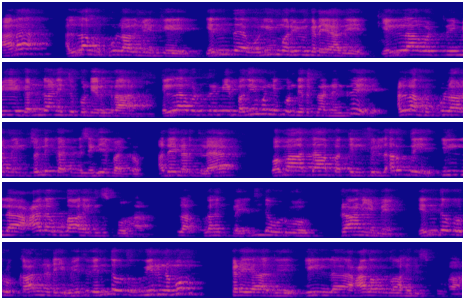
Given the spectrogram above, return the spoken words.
ஆனா அல்லாஹ் ரபுல்லாலுமேக்கு எந்த ஒளிமறைவும் கிடையாது. எல்லாவற்றையுமே கண்காணித்துக் கொண்டிருக்கிறான். எல்லாவற்றையுமே பதிவு பண்ணி கொண்டிருக்கிறான் என்று அல்லாஹ் ரபுல்லாலுமின் சொல்லி காட்டுகிற செய்தியை பார்க்கிறோம். அதே நேரத்துல ஒமா தாபத்தின் ஃபில் அர்தி இல்லா அலல்லாஹி ரிஸ்குஹா. உலகத்துல எந்த ஒரு பிராணியுமே எந்த ஒரு கால்நடையுமே எந்த ஒரு உயிரினமும் கிடையாது. இல்ல ஆலவாக ரிஸ்குஹா.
